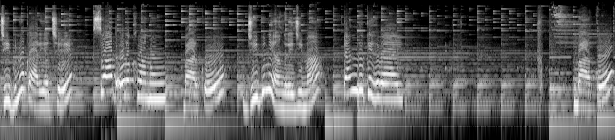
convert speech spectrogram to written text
જીભનું કાર્ય છે સ્વાદ ઓળખવાનું. બાળકો, જીભને અંગ્રેજીમાં ટંગ કહેવાય. બાળકો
